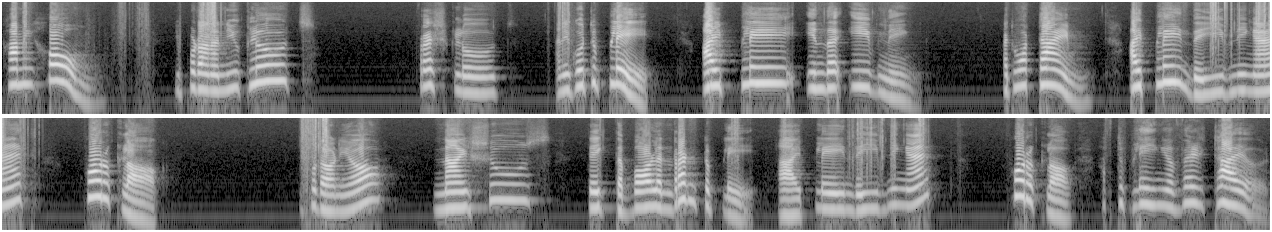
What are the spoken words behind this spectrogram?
coming home? You put on a new clothes, fresh clothes, and you go to play. I play in the evening. At what time? I play in the evening at 4 o'clock put on your nice shoes, take the ball and run to play. I play in the evening at 4 o'clock. After playing, you're very tired,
